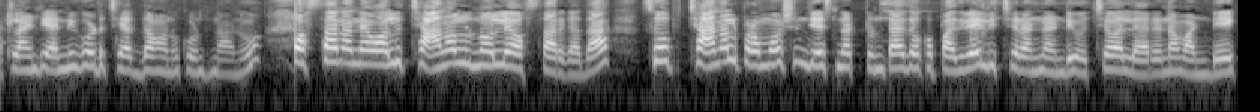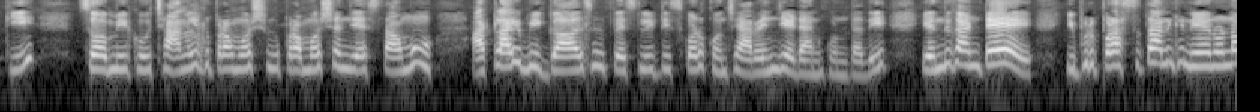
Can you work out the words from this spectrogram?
అట్లాంటివన్నీ కూడా చేద్దాం అనుకుంటున్నాను. వస్తాననే వాళ్ళు ఛానల్ ఉన్నోళ్ళే వస్తారు కదా. సో ఛానల్ ప్రమోషన్ చేసినట్టు ఉంటుంది ఒక పదివేలు ఇచ్చారనండి వచ్చేవాళ్ళు ఎవరైనా వన్ డేకి సో మీకు ఛానల్కి ప్రమోషన్ ప్రమోషన్ చేస్తాము. అట్లాగే మీకు కావాల్సిన ఫెసిలిటీస్ కూడా కొంచెం అరేంజ్ చేయడానికి ఉంటుంది. ఎందుకంటే ఇప్పుడు ప్రస్తుతానికి నేనున్న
